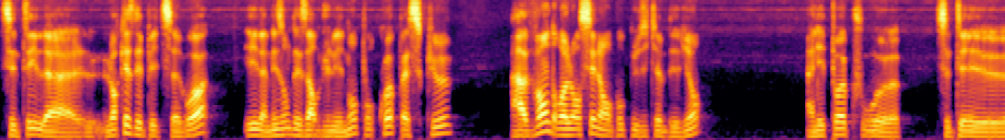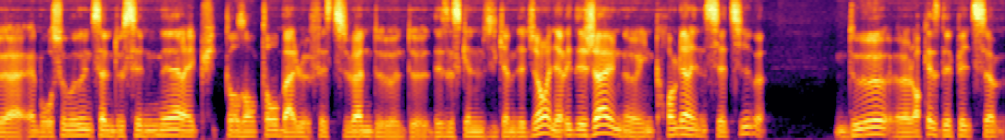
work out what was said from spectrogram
C'était l'Orchestre des Pays de Savoie et la Maison des Arts du Léman. Pourquoi? Parce que, avant de relancer la rencontre musicale d'Evian, à l'époque où c'était euh, grosso modo une salle de séminaire et puis de temps en temps bah, le festival de, des escales musicales des gens, il y avait déjà une, première initiative de euh, l'Orchestre des Pays de Savoie,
